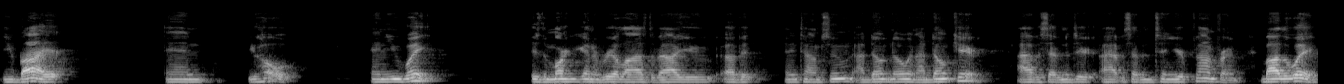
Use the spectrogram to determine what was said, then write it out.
you buy it and you hold and you wait. Is the market going to realize the value of it anytime soon? I don't know and I don't care. I have a seven to I have a seven to 10 year time frame. By the way,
